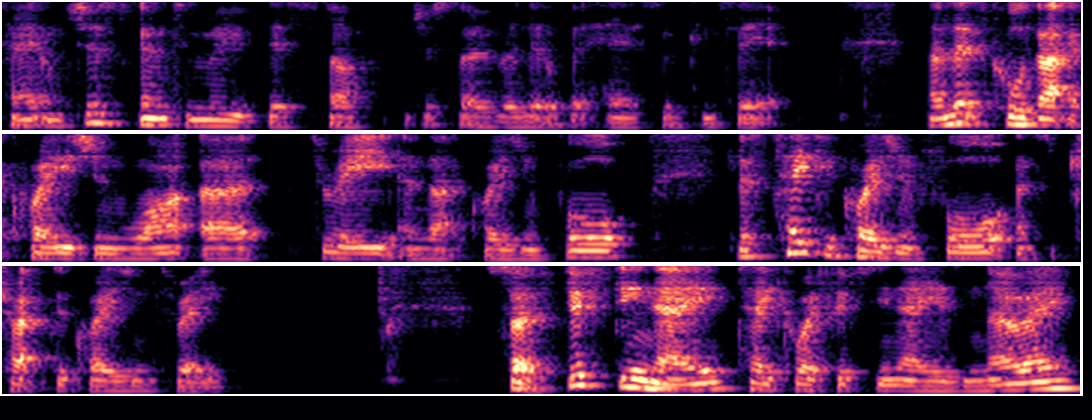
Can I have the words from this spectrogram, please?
Okay, I'm just going to move this stuff just over a little bit here so we can see it. Now let's call that equation one, uh, 3 and that equation 4. Let's take equation 4 and subtract equation 3. So 15a, take away 15a is no a.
